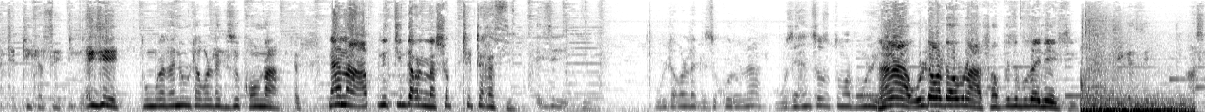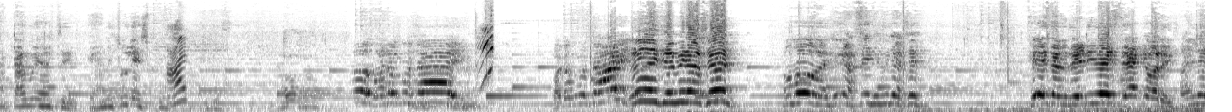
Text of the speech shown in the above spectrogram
আচ্ছা ঠিক আছে। এই যে তোমরা জানি উল্টা পাল্টা কিছু কও না। না না আপনি চিন্তা করেন না সব ঠিকঠাক আছে। এই যে উল্টা পাল্টা কিছু করো না বুঝে হানছো তো তোমার বুড়ি না না উল্টা পাল্টা হবে না সবকিছু বুঝাই নিয়েছি। ঠিক আছে আসার টাইমে আছে এখানে চলে আসব। মশাই! ঘটক মশাই! এই জমির আছেন ও এই আছেন জমির আছেন হে আমি রেডি হয়েছে একেবারে। তাইলে।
